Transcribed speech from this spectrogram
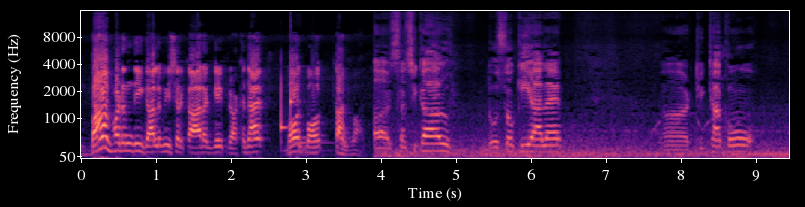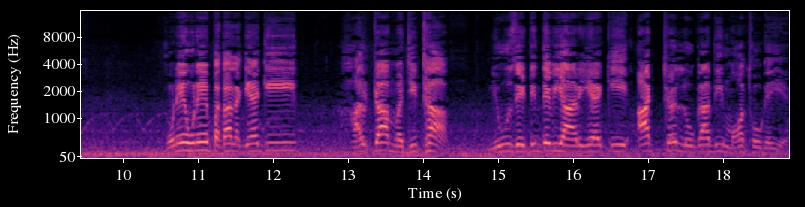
ਬਾਹ ਫੜਨ ਦੀ ਗੱਲ ਵੀ ਸਰਕਾਰ ਅੱਗੇ ਰੱਖਦਾ ਬਹੁਤ ਬਹੁਤ ਧੰਨਵਾਦ। ਸਤਿ ਸ਼੍ਰੀ ਅਕਾਲ। ਦੋਸਤੋ, ਕੀ ਹਾਲ ਹੈ? ਠੀਕ ਠਾਕ ਹੋ? ਹੁਣੇ ਹੁਣੇ ਪਤਾ ਲੱਗਿਆ ਕਿ ਹਲਕਾ ਮਜੀਠਾ ਨਿਊਜ਼ 18 ਤੇ ਵੀ ਆ ਰਹੀ ਹੈ ਕਿ 8 ਲੋਕਾਂ ਦੀ ਮੌਤ ਹੋ ਗਈ ਹੈ।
